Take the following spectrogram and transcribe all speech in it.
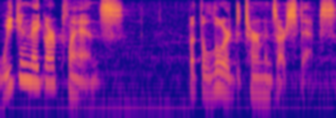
We can make our plans, but the Lord determines our steps.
